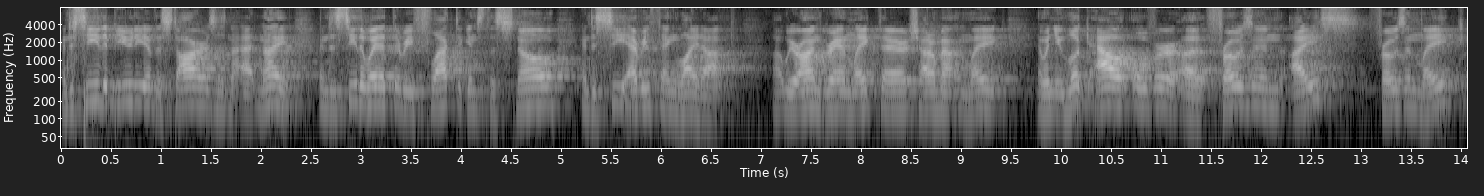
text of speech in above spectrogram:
And to see the beauty of the stars at night, and to see the way that they reflect against the snow, and to see everything light up. Uh, we were on Grand Lake there, Shadow Mountain Lake, and when you look out over a frozen ice, frozen lake,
